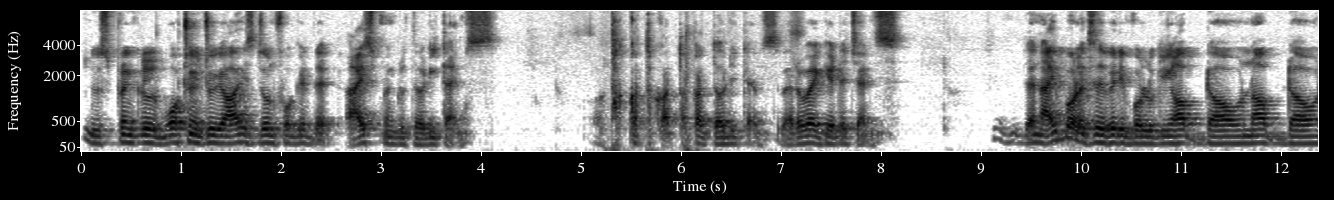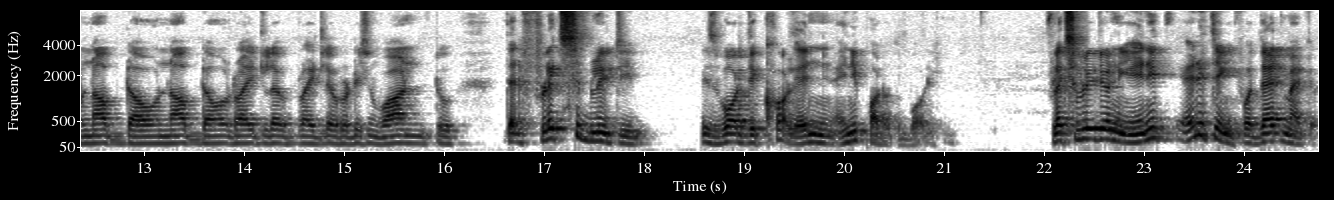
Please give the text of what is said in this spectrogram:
you sprinkle water into your eyes. Don't forget that I sprinkle 30 times. Thakka, thakka, thakka 30 times, wherever I get a chance. Then eyeball exercise is very important. Looking up, down, up, down, up, down, up, down, right, left, right, left, rotation, one, two. That flexibility is what they call in any part of the body. Flexibility on any, anything for that matter.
